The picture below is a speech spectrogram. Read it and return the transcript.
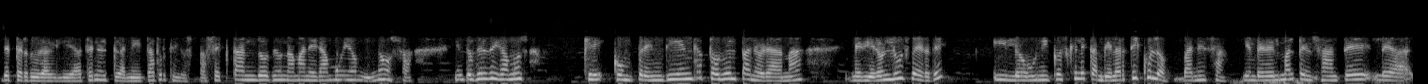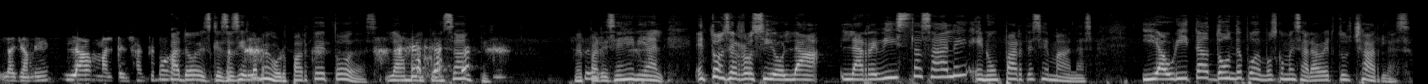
de perdurabilidad en el planeta porque lo está afectando de una manera muy ominosa. Entonces, digamos que comprendiendo todo el panorama, me dieron luz verde y lo único es que le cambié el artículo, Vanessa, y en vez del malpensante le, la llamé la malpensante Ah, no, es que esa sí es la mejor parte de todas, la malpensante. Me parece genial. Entonces, Rocío, la, la revista sale en un par de semanas. ¿Y ahorita dónde podemos comenzar a ver tus charlas?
